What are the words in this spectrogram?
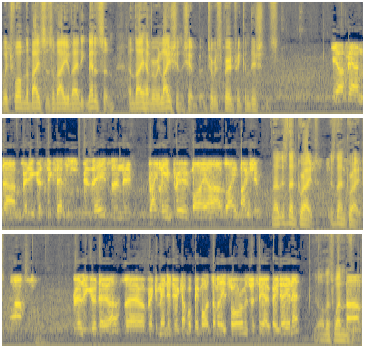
which form the basis of Ayurvedic medicine, and they have a relationship to respiratory conditions. Yeah, I found uh, pretty good success with these, and it greatly improved my uh, lung function. Now, isn't that great? Isn't that great? Uh, really good they are. So I've recommended to a couple of people on some of these forums with COPD and that. Oh, that's wonderful. Um,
